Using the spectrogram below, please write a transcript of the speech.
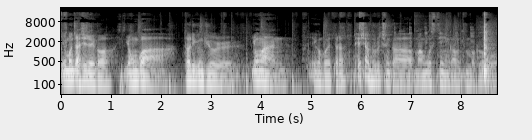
이거 뭔지 아시죠 이거? 용과, 덜 익은 귤, 용안 이거 뭐였더라? 패션 후르츠인가 망고스틴인가 아무튼 뭐 그거고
